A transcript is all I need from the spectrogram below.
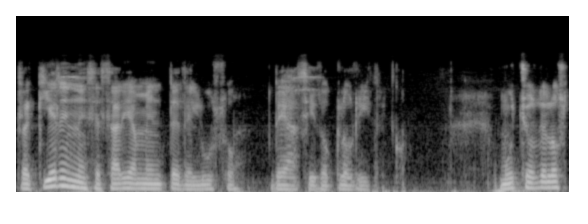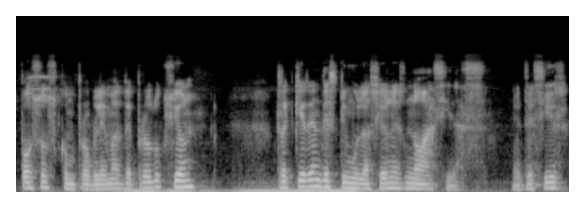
requieren necesariamente del uso de ácido clorhídrico. Muchos de los pozos con problemas de producción requieren de estimulaciones no ácidas, es decir,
